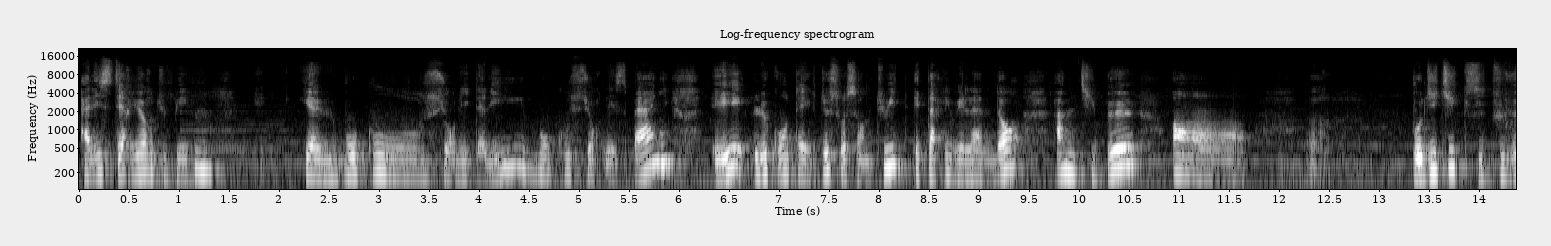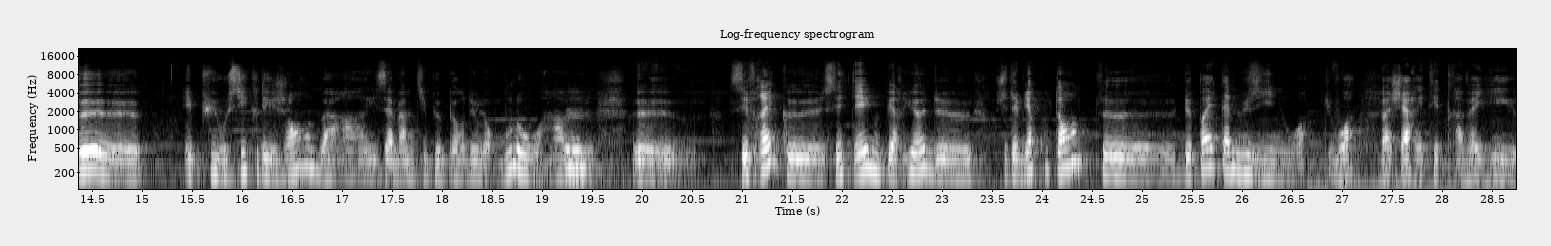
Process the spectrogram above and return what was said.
à l'extérieur du pays. Mm. Il y a eu beaucoup sur l'Italie, beaucoup sur l'Espagne, et le contexte de 68 est arrivé là-dedans un petit peu en politique, si tu veux. Euh, et puis aussi que les gens, ben, ils avaient un petit peu peur de leur boulot. Hein, mm. euh, c'est vrai que c'était une période, j'étais bien contente de ne pas être à l'usine, moi, tu vois. Ben, j'ai arrêté de travailler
